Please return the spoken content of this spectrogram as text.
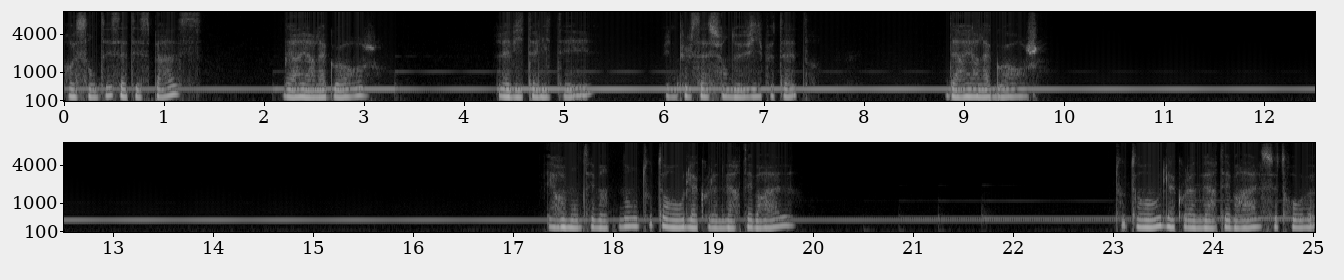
Ressentez cet espace derrière la gorge la vitalité, une pulsation de vie peut-être derrière la gorge. Et remontez maintenant tout en haut de la colonne vertébrale. Tout en haut de la colonne vertébrale se trouve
